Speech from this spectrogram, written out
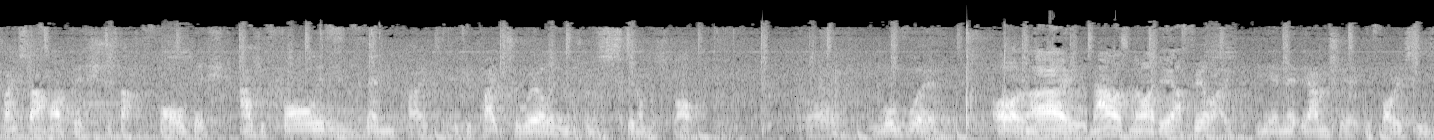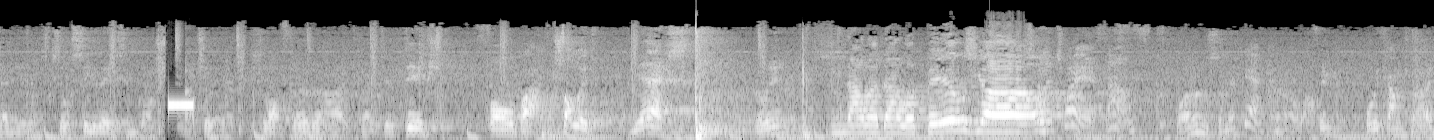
Try and start more dish, so start to fall dish. As you fall in, then pike. If you pike too early, you're just going to spin on the spot. Oh, lovely. Alright, now has no idea. I feel like you need to make the handshake before he sees any of this. 'cause he'll see this and go, actually, it's a lot further than I expected. Dish, fall back, solid. Yes. Brilliant. Dollar dollar bills, y'all. I try it now? What, I understand it? Yeah. No, I think what we can try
